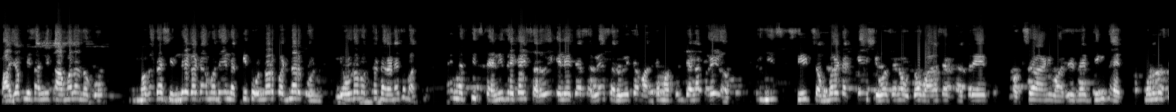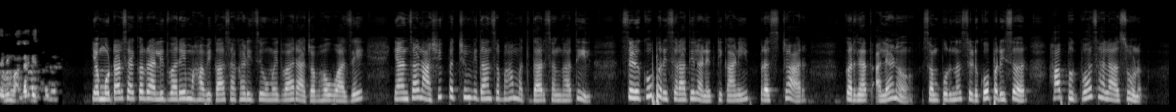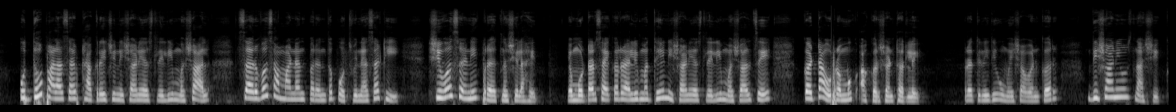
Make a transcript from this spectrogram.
भाजपने सांगितलं आम्हाला नको. मग आता शिंदे गटामध्ये नक्की तोंडावर पडणार कोण एवढं फक्त ठरण्याचं बाकी नक्कीच त्यांनी जे काही सर्वे केले त्या सगळ्या सर्वेच्या माध्यमातून त्यांना कळलं की ही सीट शंभर टक्के शिवसेना उद्धव बाळासाहेब ठाकरे पक्ष आणि वाजेसाहेब जिंकत आहेत म्हणूनच त्यांनी माघार घेतली. या मोटारसायकल रॅलीद्वारे महाविकास आघाडीचे उमेदवार राजाभाऊ वाजे यांचा नाशिक पश्चिम विधानसभा मतदारसंघातील सिडको परिसरातील अनेक ठिकाणी प्रचार करण्यात आल्यानं संपूर्ण सिडको परिसर हा भगवा झाला असून उद्धव बाळासाहेब ठाकरेची निशाणी असलेली मशाल सर्वसामान्यांपर्यंत पोचविण्यासाठी शिवसैनिक प्रयत्नशील आहेत. या मोटारसायकल रॅलीमध्ये निशाणी असलेली मशालचे कटाव प्रमुख आकर्षण ठरले. प्रतिनिधी उमेश आवणकर दिशा न्यूज नाशिक.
